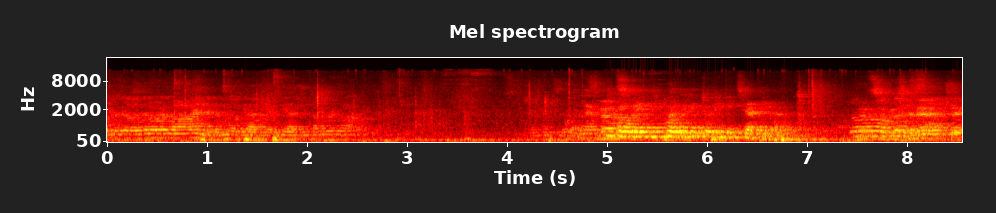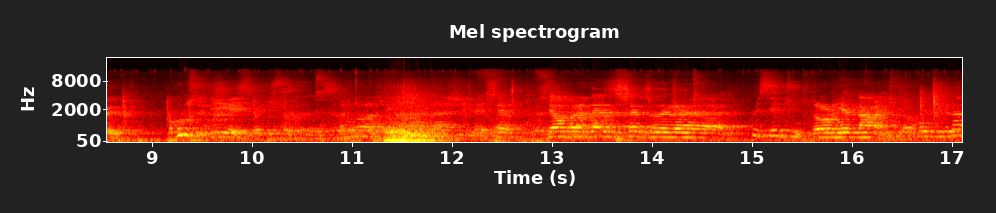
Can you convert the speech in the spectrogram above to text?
che vedeva del regolamento, che mo ti ha agitato il regolamento. L'articolo 22 diritto di iniziativa. No, no, no, questo è Presidente. Ma quello si dice, Eh, se- Stiamo prendendo il senso del, questo è giusto. dell'orientamento. Pratica.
